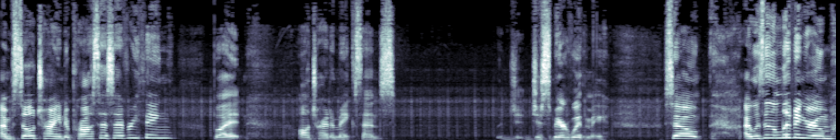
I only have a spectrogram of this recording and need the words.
I'm still trying to process everything, but I'll try to make sense. J- just bear with me. So, I was in the living room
